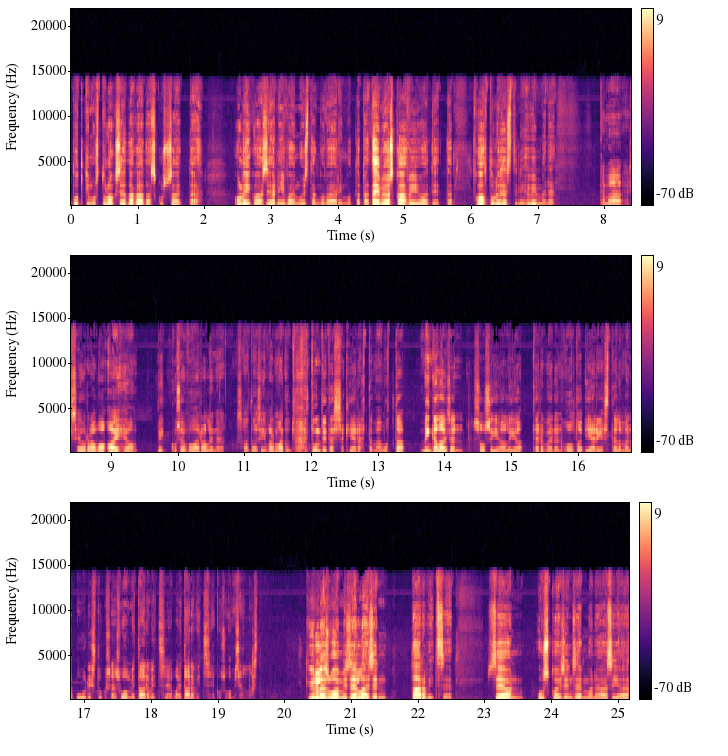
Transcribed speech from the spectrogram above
tutkimustuloksia takataskussa, että oliko asia niin vai muistanko väärin, mutta pätee myös kahvijuonti, että kohtuullisesti niin hyvin menee. Tämä seuraava aihe on pikkusen vaarallinen. Saataisiin varmaan tunti tässä kierähtämään, mutta minkälaisen sosiaali- ja terveydenhuoltojärjestelmän uudistuksen Suomi tarvitsee vai tarvitseeko Suomi sellaista? Kyllä Suomi sellaisen tarvitsee. se on uskoisin semmoinen asia.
